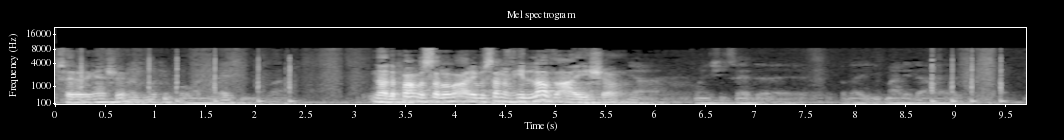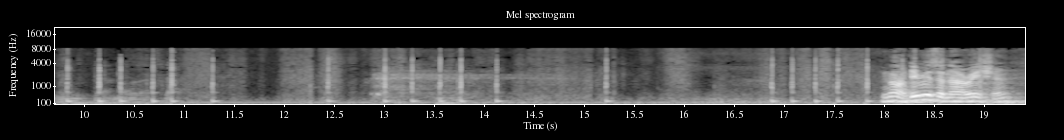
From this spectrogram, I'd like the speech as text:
Say that again, Sheikh. I was looking for one but, No, the Prophet sallallahu alaihi wasallam, he loved Aisha. Yeah, when she said, uh, that married her, and all that stuff. No, there is a narration.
